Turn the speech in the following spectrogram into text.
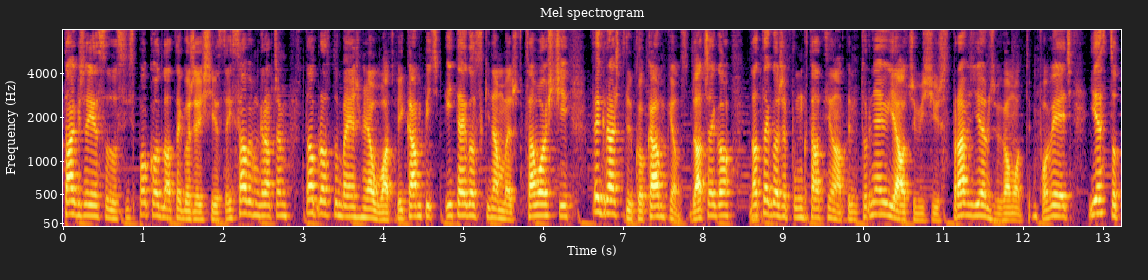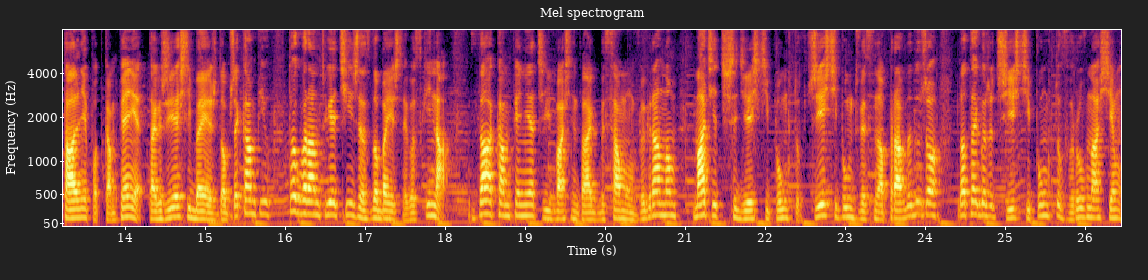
także jest to dosyć spoko, dlatego że jeśli jesteś słabym graczem, to po prostu będziesz miał łatwiej kampić i tego skina możesz w całości wygrać tylko kampiąc. Dlaczego? Dlatego, że punktacja na tym turnieju, ja oczywiście już sprawdziłem, żeby wam o tym powiedzieć, jest totalnie pod kampienie, także jeśli będziesz dobrze kampił, to gwarantuję ci, że zdobędziesz tego skina. Za kampienie, czyli właśnie tak jakby samą wygraną, macie 30 punktów. 30 punktów jest naprawdę dużo, dlatego że 30 punktów równa się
